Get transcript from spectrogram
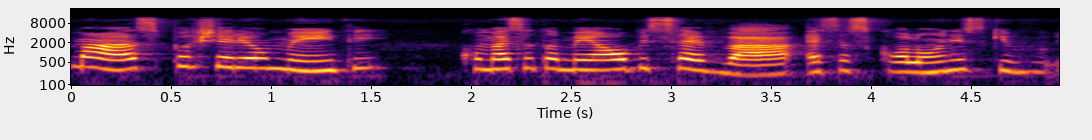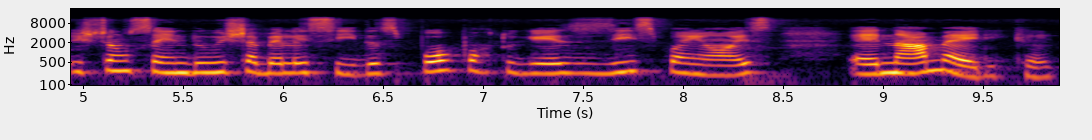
mas posteriormente começam também a observar essas colônias que estão sendo estabelecidas por portugueses e espanhóis é, na América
